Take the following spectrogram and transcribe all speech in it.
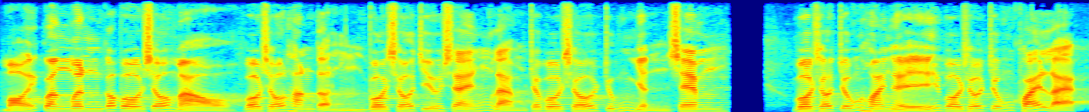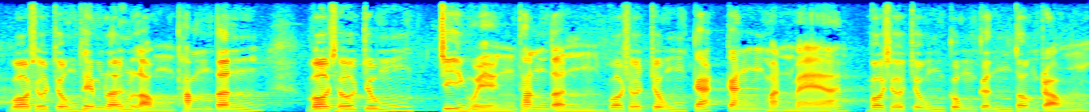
Mỗi quang minh có vô số màu, vô số thanh tịnh, vô số chiếu sáng làm cho vô số chúng nhìn xem. Vô số chúng hoan hỷ, vô số chúng khoái lạc, vô số chúng thêm lớn lòng thâm tính, vô số chúng chí nguyện thanh tịnh vô số chúng các căn mạnh mẽ vô số chúng cung kính tôn trọng.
